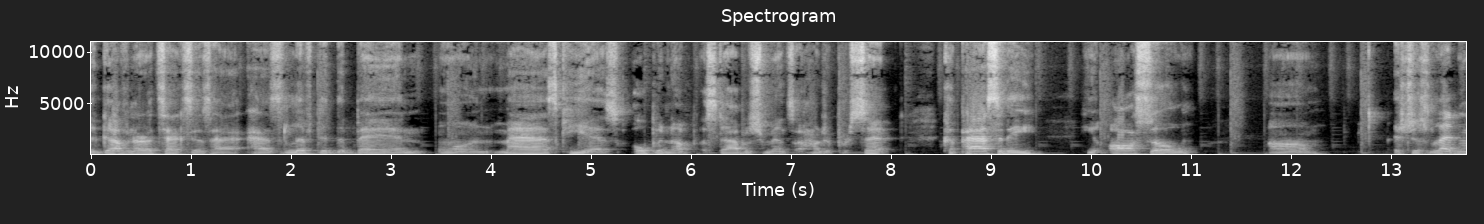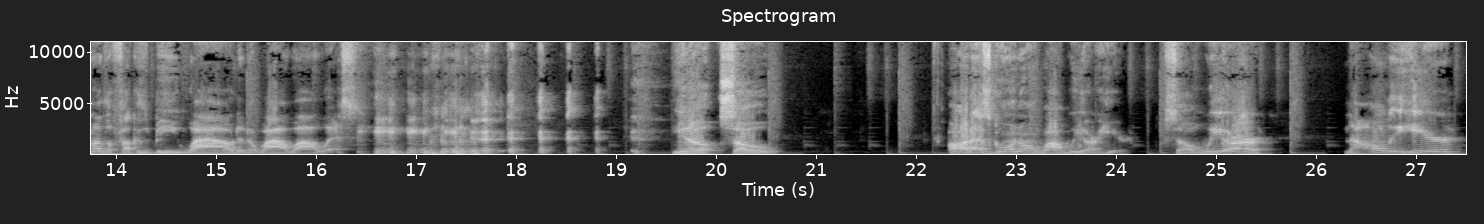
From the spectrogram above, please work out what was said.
the governor of Texas ha- has lifted the ban on masks. He has opened up establishments 100% capacity. He also um, it's just letting motherfuckers be wild in the wild wild west. You know, so all that's going on while we are here. So we are not only here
